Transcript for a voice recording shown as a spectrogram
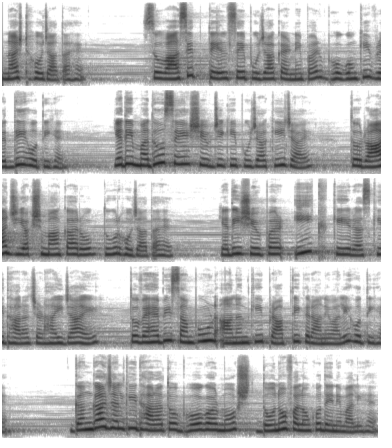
नष्ट हो जाता है। सुवासित तेल से पूजा करने पर भोगों की वृद्धि होती है। यदि मधु से शिव जी की पूजा की जाए तो राज यक्षमा का रोग दूर हो जाता है। यदि शिव पर ईख के रस की धारा चढ़ाई जाए तो वह भी संपूर्ण आनंद की प्राप्ति कराने वाली होती है। गंगा जल की धारा तो भोग और मोक्ष दोनों फलों को देने वाली है।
